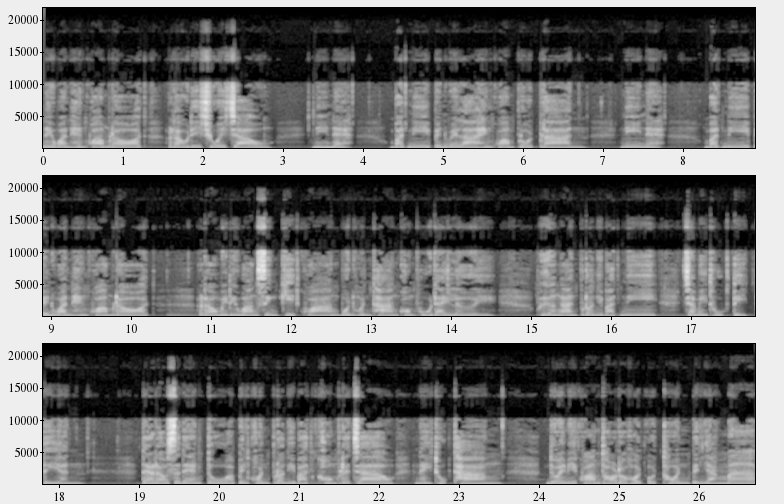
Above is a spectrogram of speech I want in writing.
ในวันแห่งความรอด เราได้ช่วยเจ้า นี่แน่บัดนี้เป็นเวลาแห่งความโปรดปราน นี่แน่บัดนี้เป็นวันแห่งความรอด เราไม่ได้วางสิ่งกีดขวางบนหนทางของผู้ใดเลย เพื่องานปรนิบัตินี้จะไม่ถูกติเตียน แต่เราแสดงตัวเป็นคนปรนิบัติของพระเจ้าในทุกทาง โดยมีความทรหดอดทนเป็นอย่างมาก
